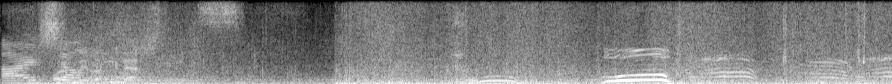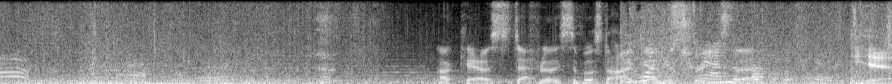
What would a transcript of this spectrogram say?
I shall we looking at? Okay, I was definitely supposed to hide You behind the trees the there. lovable Yeah.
